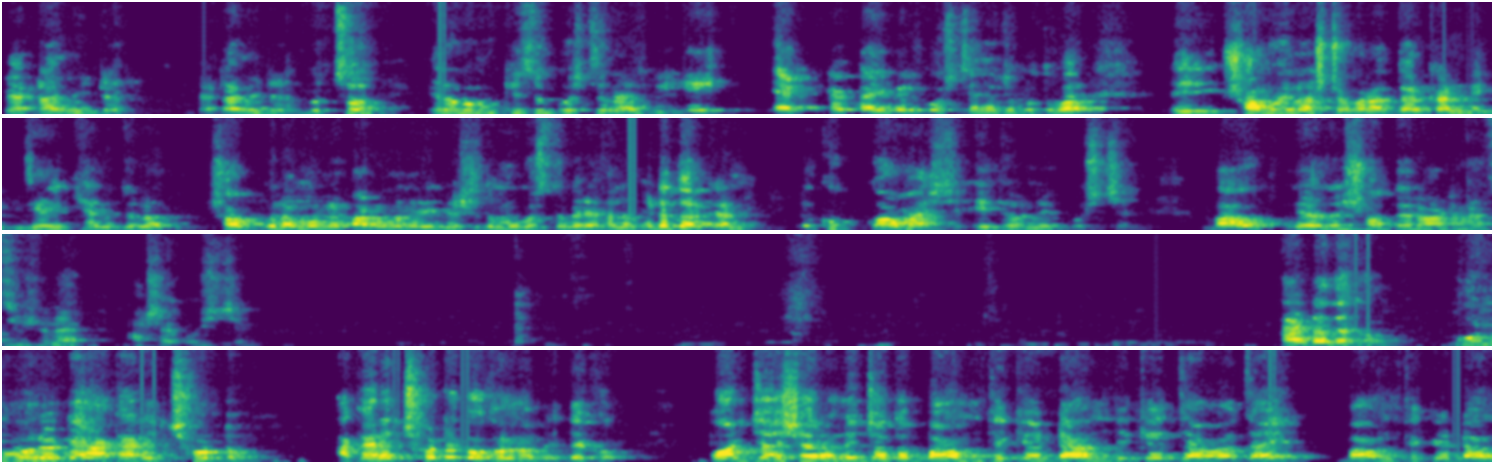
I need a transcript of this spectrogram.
পেটামিটার পেটামিটার বুঝছ? এরকম কিছু কোশ্চেন আসবে। এই একটা টাইপের কোশ্চেনের জন্য তোমার এই সময় নষ্ট করার দরকার নেই। যে এখানের জন্য সবগুলো মূল্যের পারমাণবিক ব্যাসার্ধ মুখস্থ করে ফেলাম, এটা দরকার নেই। এটা খুব কম আসে এই ধরনের কোশ্চেন বাও দুই হাজার সতেরো আঠারো সেশনে আসা কোশ্চেন এটা দেখো, কোন মূলটি আকারে ছোট? আকারে ছোট কখন হবে? দেখো, পর্যায় সারণী যত বাম থেকে ডান দিকে যাওয়া যায়, বাম থেকে ডান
